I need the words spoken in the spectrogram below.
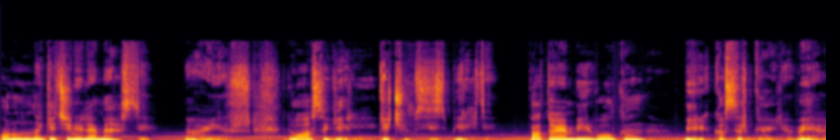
Onunla geçinilemezdi. Hayır, doğası gereği geçimsiz biriydi. Patlayan bir volkanla, bir kasırgayla veya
